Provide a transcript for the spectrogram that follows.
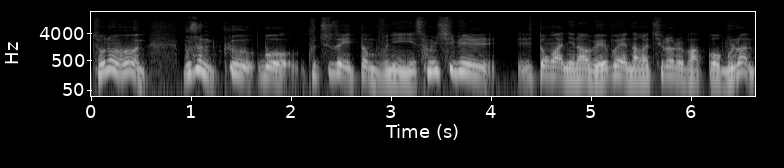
저는 무슨 그 뭐 구치소에 있던 분이 30일 동안이나 외부에 나가 치료를 받고 물론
